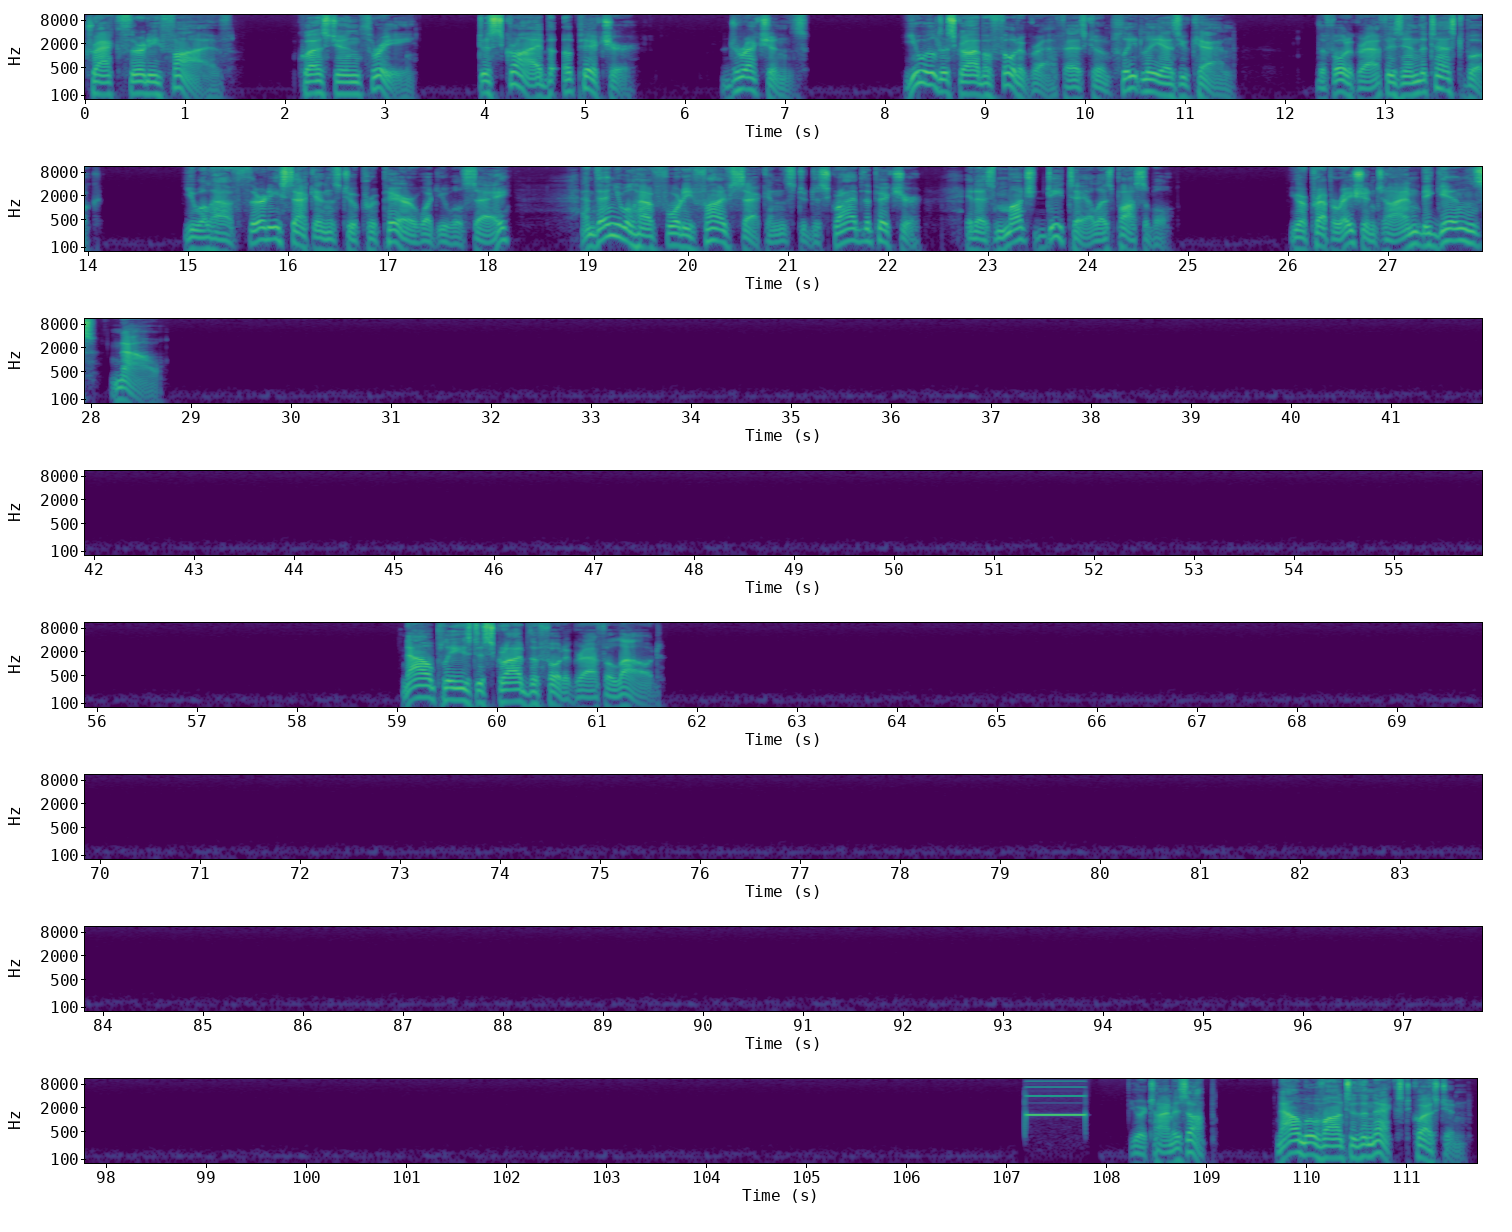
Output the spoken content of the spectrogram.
Track 35. Question 3. Describe a picture. Directions. You will describe a photograph as completely as you can. The photograph is in the test book. You will have 30 seconds to prepare what you will say, and then you will have 45 seconds to describe the picture in as much detail as possible. Your preparation time begins now. Now please describe the photograph aloud. Your time is up. Now move on to the next question.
